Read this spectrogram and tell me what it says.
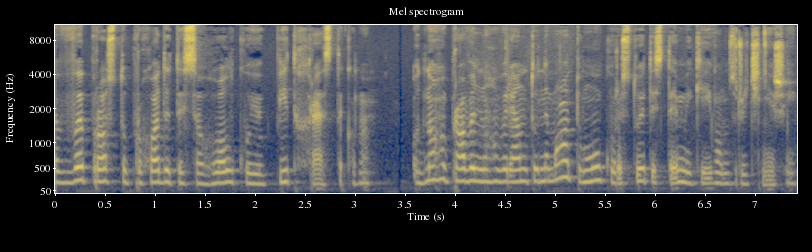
Ви просто проходитеся голкою під хрестиками. Одного правильного варіанту нема, тому користуйтесь тим, який вам зручніший.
